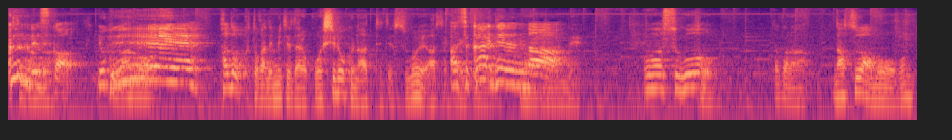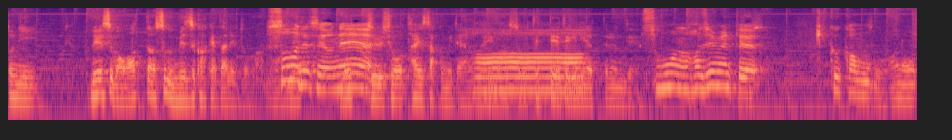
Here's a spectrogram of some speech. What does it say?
くんですか？よ。くあのえ。パドックとかで見てたらこう白くなっててすごい汗かいて。汗かいてるんだ。うわすそごう。だから夏はもう本当にレースが終わったらすぐ水かけたりとかもねそうですよね。熱中症対策みたいなので今すごい徹底的にやってるんで。いそうなの。初めて聞くかも。そうあの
